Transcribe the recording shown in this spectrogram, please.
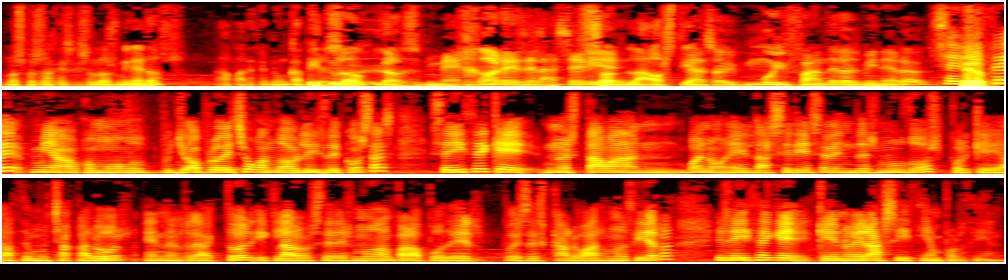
unos personajes que son los mineros, aparecen en un capítulo. Son los mejores de la serie. Son la hostia. Ya soy muy fan de los mineros. Se Pero- dice, mira, como yo aprovecho cuando habléis de cosas, se dice que no estaban, bueno, en la serie se ven desnudos porque hace mucha calor en el reactor y claro, se desnudan para poder pues escarbar, ¿no? Tierra. Y se dice que, que no era así 100%.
